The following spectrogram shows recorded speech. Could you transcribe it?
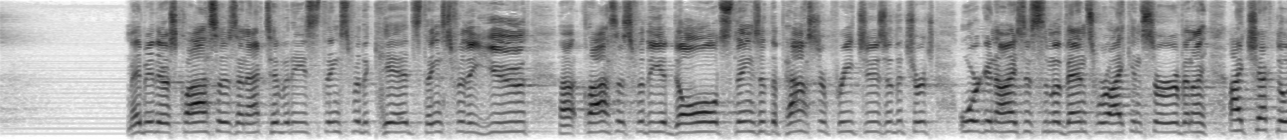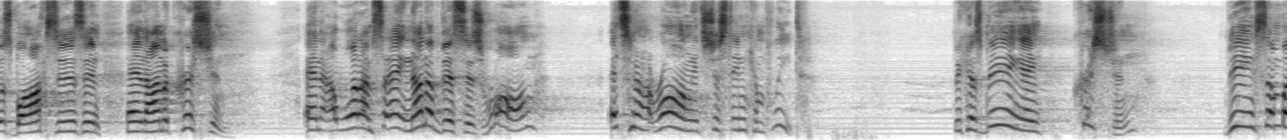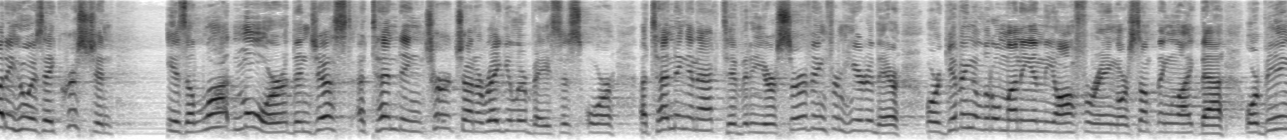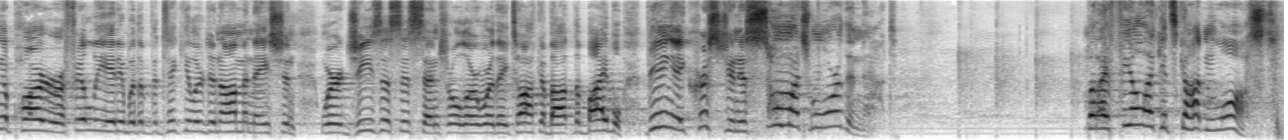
Maybe there's classes and activities, things for the kids, things for the youth, uh, classes for the adults, things that the pastor preaches or the church organizes some events where I can serve. And I, I check those boxes and, and I'm a Christian. And uh, what I'm saying, none of this is wrong. It's not wrong, it's just incomplete. Because being a Christian, being somebody who is a Christian, is a lot more than just attending church on a regular basis or attending an activity or serving from here to there or giving a little money in the offering or something like that or being a part or affiliated with a particular denomination where Jesus is central or where they talk about the Bible. Being a Christian is so much more than that. But I feel like it's gotten lost.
